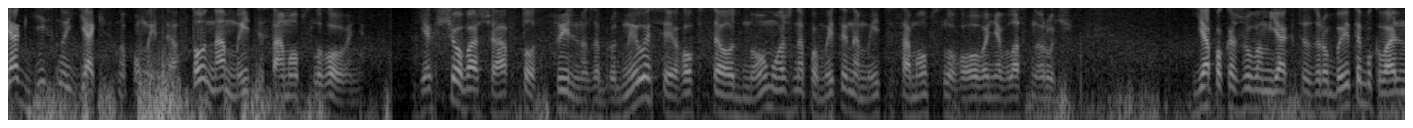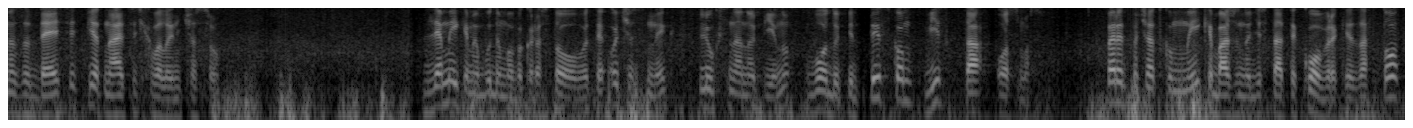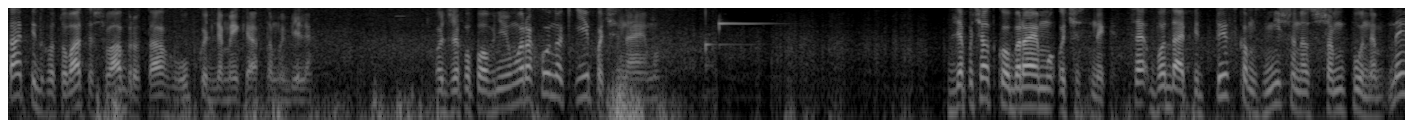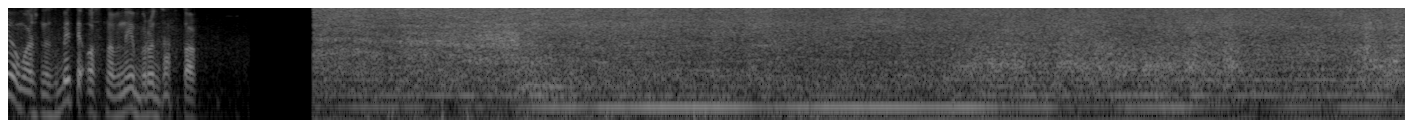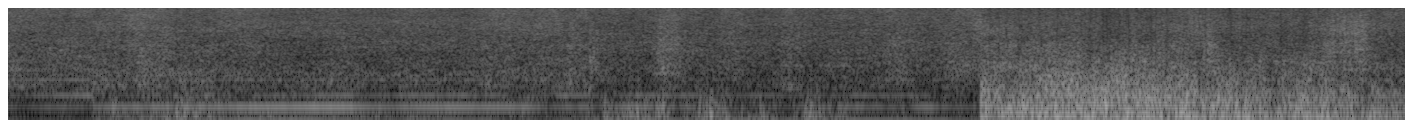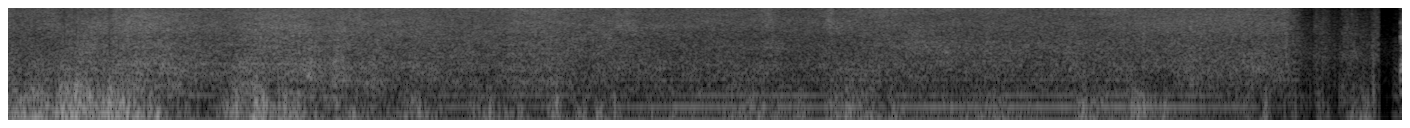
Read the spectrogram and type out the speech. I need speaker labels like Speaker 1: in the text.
Speaker 1: як дійсно якісно помити авто на миті самообслуговування. Якщо ваше авто сильно забруднилося, його все одно можна помити на миті самообслуговування власноруч. Я покажу вам, як це зробити буквально за 10-15 хвилин часу. Для мийки ми будемо використовувати очисник, люкс нанопіну, воду під тиском, віск та осмос. Перед початком мийки бажано дістати коврики з авто та підготувати швабру та губку для мийки автомобіля. Отже, поповнюємо рахунок і починаємо. Для початку обираємо очисник. Це вода під тиском, змішана з шампунем. Нею можна збити основний бруд з авто.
